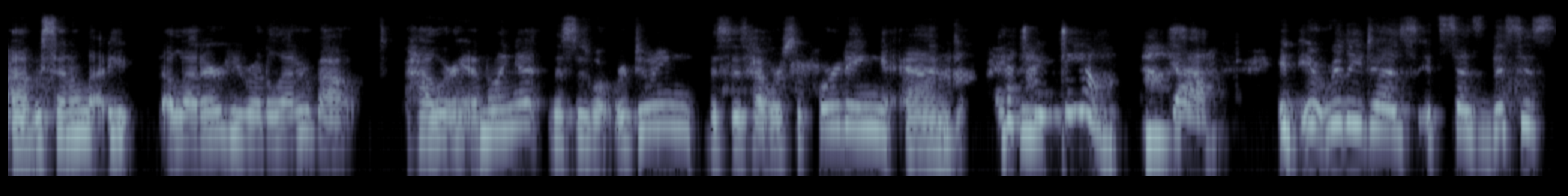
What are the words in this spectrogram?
uh, we sent a, le- a letter. He wrote a letter about how we're handling it. This is what we're doing. This is how we're supporting. And that's think, ideal. Yeah, it, it really does. It says this is.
